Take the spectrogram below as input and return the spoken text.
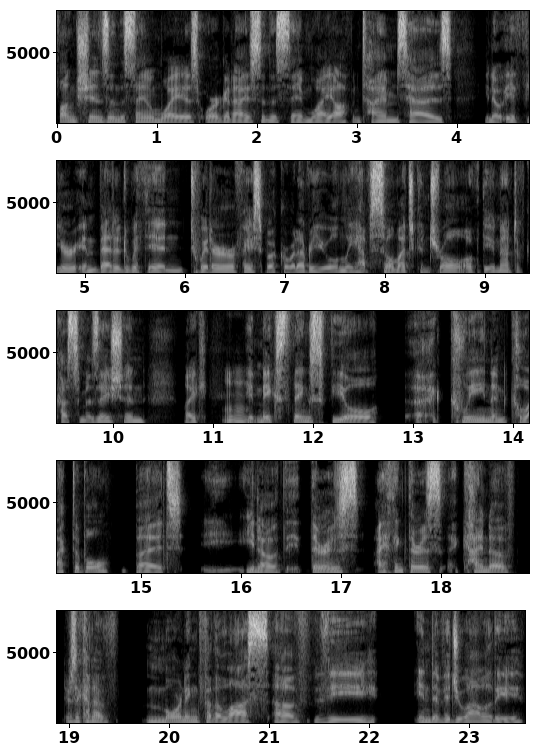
functions in the same way, is organized in the same way, oftentimes has, you know, if you're embedded within Twitter or Facebook or whatever, you only have so much control over the amount of customization. Like mm. it makes things feel uh, clean and collectible, but you know, there is, I think there is a kind of, there's a kind of mourning for the loss of the individuality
